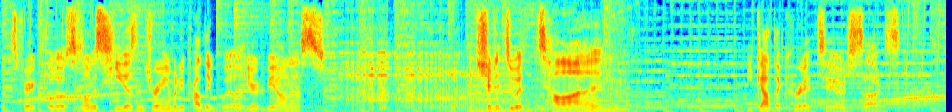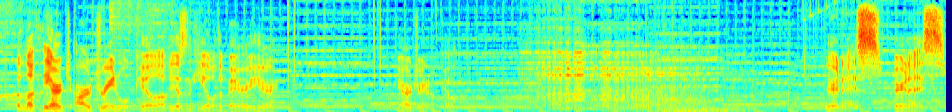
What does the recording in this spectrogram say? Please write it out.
It's very close. As long as he doesn't drain, but he probably will here, to be honest. It shouldn't do a ton. He got the crit, too, which sucks. But luckily, our, our drain will kill if he doesn't heal with a berry here. Yeah, our drain will kill. Very nice. Very nice.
